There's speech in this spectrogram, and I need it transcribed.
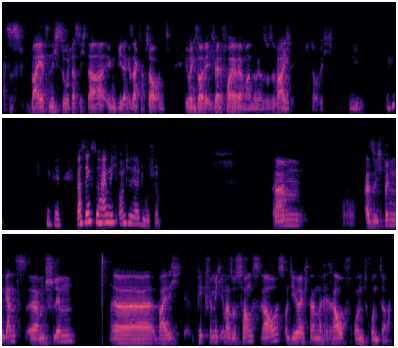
also es war jetzt nicht so, dass ich da irgendwie dann gesagt habe, so und übrigens Leute, ich werde Feuerwehrmann oder so, so war okay. ich, glaube ich, nie. Mhm. Okay. Was singst du heimlich unter der Dusche? Ähm, also ich bin ganz ähm, schlimm äh, weil ich pick für mich immer so Songs raus und die höre ich dann rauf und runter.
